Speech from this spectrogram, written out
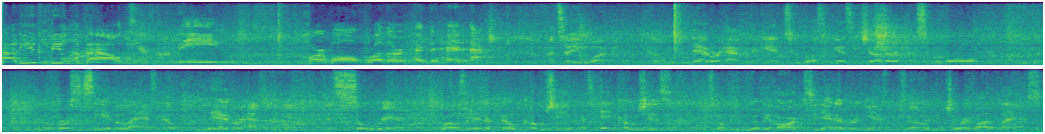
how do you feel about the Harbaugh brother head-to-head action? I tell you what, it'll never happen again. Two brothers against each other in the Super Bowl. You were the first to see it and the last. That'll never happen again. It's so rare. Brothers in NFL coaching as head coaches, it's going to be really hard to see that ever again. So enjoy it while it lasts.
